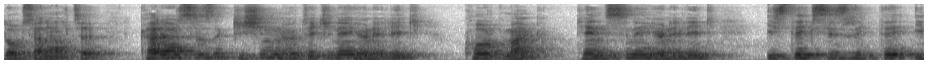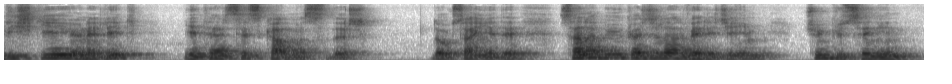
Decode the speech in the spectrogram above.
96. Kararsızlık kişinin ötekine yönelik, korkmak, kendisine yönelik, isteksizlikte ilişkiye yönelik yetersiz kalmasıdır. 97. Sana büyük acılar vereceğim. Çünkü senin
